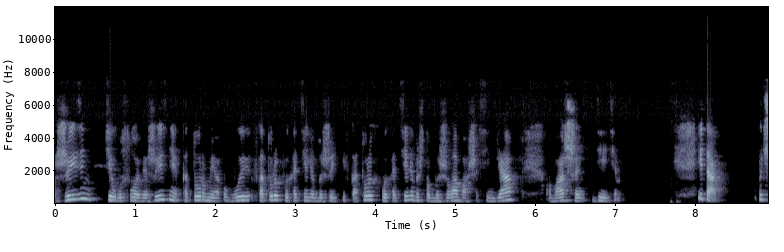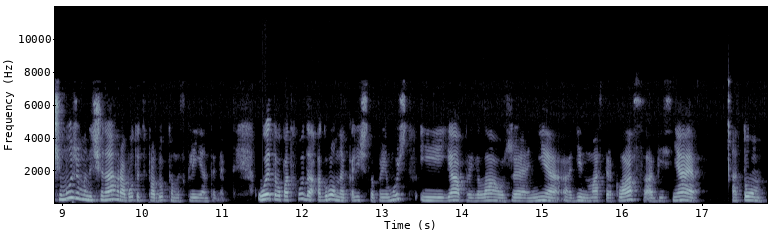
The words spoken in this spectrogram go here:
жизнь, те условия жизни, которыми вы, в которых вы хотели бы жить и в которых вы хотели бы, чтобы жила ваша семья, ваши дети. Итак, Почему же мы начинаем работать с продуктом и с клиентами? У этого подхода огромное количество преимуществ, и я провела уже не один мастер-класс, объясняя о том,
